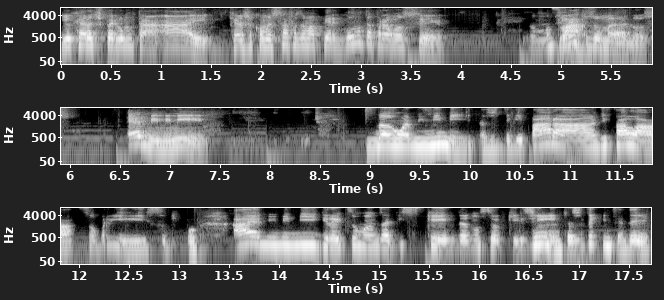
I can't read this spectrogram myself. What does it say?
E eu quero te perguntar, Ai, quero já começar a fazer uma pergunta para você. Vamos direitos lá. humanos é mimimi? Não é mimimi. A gente tem que parar de falar sobre isso. Tipo, ah, é mimimi, direitos humanos é de esquerda, não sei o quê. Gente, a gente tem que entender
